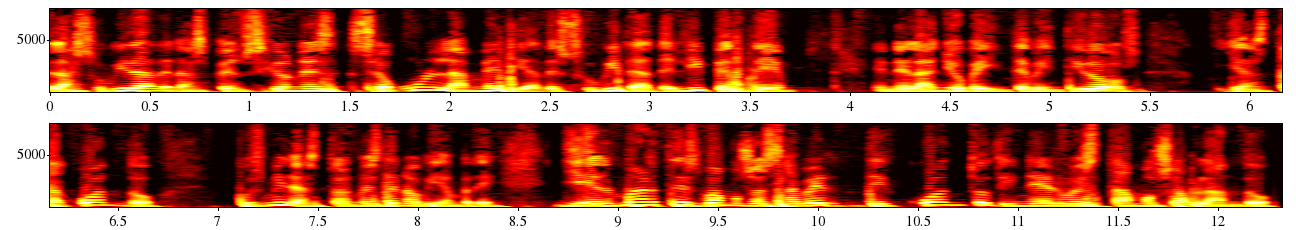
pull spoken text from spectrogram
la subida de las pensiones según la media de subida del IPC en el año 2022. ¿Y hasta cuándo? Pues mira, hasta el mes de noviembre. Y el martes vamos a saber de cuánto dinero estamos hablando.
